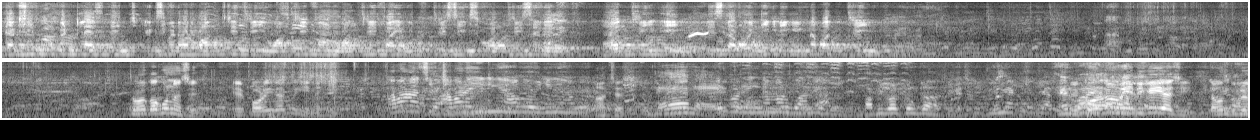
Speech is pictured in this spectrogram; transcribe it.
Action movement class bench exhibit number one three three one three four one three five one three six one three seven one three eight. Please come waiting ring number three. তোমার কখন আছে এরপরেই রাখবে কি নাকি আবার আছে আবার এই রিংয়ে হবে ওই রিংয়ে হবে আচ্ছা আচ্ছা এরপর রিং নাম্বার ওয়ানে এরপর না আমি এদিকেই আছি তখন তুলে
